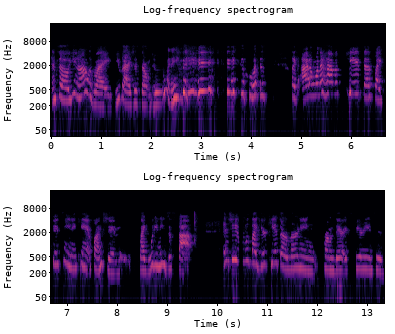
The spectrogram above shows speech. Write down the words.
And so, you know, I was like, "You guys just don't do anything." was like, I don't want to have a kid that's like 15 and can't function. Like, what do you mean, just stop? And she was like, Your kids are learning from their experiences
